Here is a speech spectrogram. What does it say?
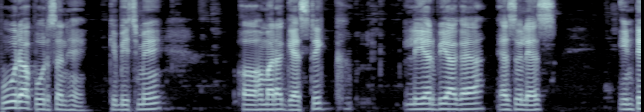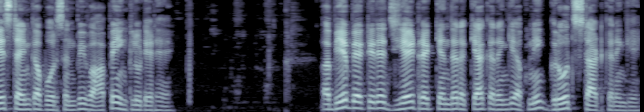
पूरा पोर्शन है, के बीच में हमारा गैस्ट्रिक लेयर भी आ गया एज वेल एज इंटेस्टाइन का पोर्शन भी वहाँ पे इंक्लूडेड है। अब ये बैक्टीरिया जीआई ट्रैक के अंदर क्या करेंगे, अपनी ग्रोथ स्टार्ट करेंगे।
